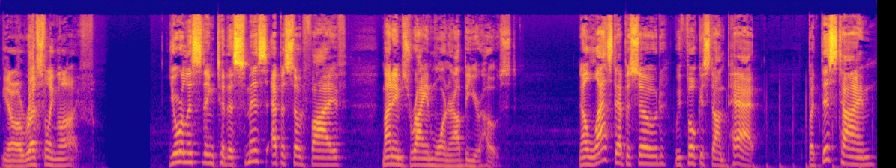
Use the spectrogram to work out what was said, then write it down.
you know, a wrestling life. You're listening to The Smiths, Episode 5. My name's Ryan Warner. I'll be your host. Now, last episode, we focused on Pat, but this time,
